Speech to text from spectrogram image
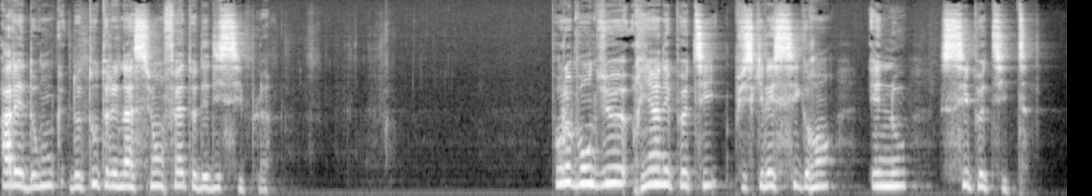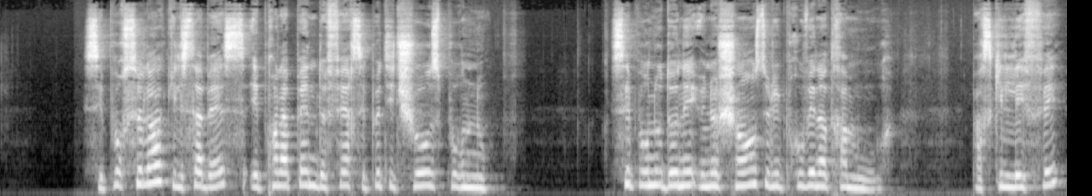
Allez donc de toutes les nations faites des disciples. Pour le bon Dieu, rien n'est petit, puisqu'il est si grand, et nous, si petites. C'est pour cela qu'il s'abaisse et prend la peine de faire ces petites choses pour nous. C'est pour nous donner une chance de lui prouver notre amour. Parce qu'il les fait,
